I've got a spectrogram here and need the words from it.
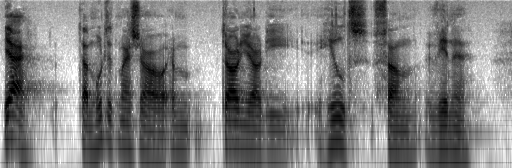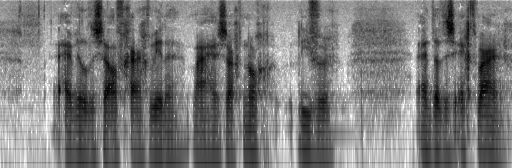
Ja, dan moet het maar zo. En Tonio die hield van winnen. Hij wilde zelf graag winnen, maar hij zag nog liever... en dat is echt waar,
